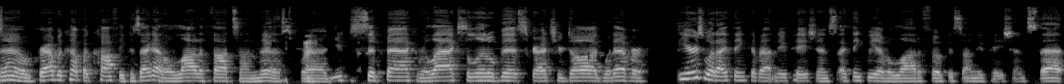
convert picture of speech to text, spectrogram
Oh, grab a cup of coffee because I got a lot of thoughts on this, Brad. you can sit back, relax a little bit, scratch your dog, whatever. Here's what I think about new patients. I think we have a lot of focus on new patients. That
